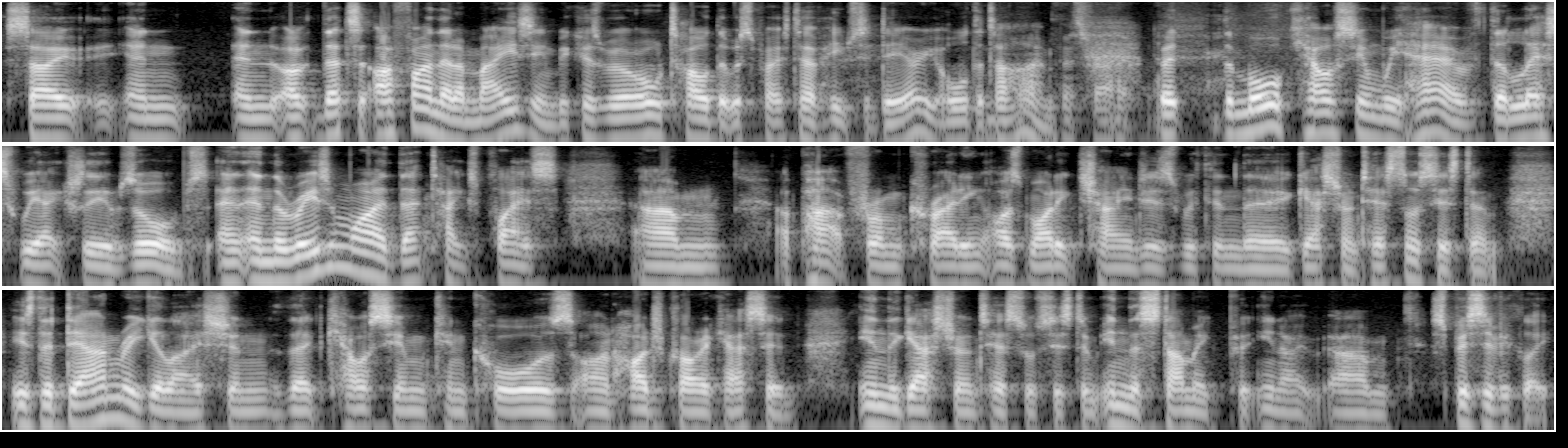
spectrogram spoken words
So and and that's I find that amazing because we're all told that we're supposed to have heaps of dairy all the time. That's right. But the more calcium we have, the less we actually absorb. And, and the reason why that takes place, um, apart from creating osmotic changes within the gastrointestinal system, is the downregulation that calcium can cause on hydrochloric acid in the gastrointestinal system, in the stomach, you know, um, specifically.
